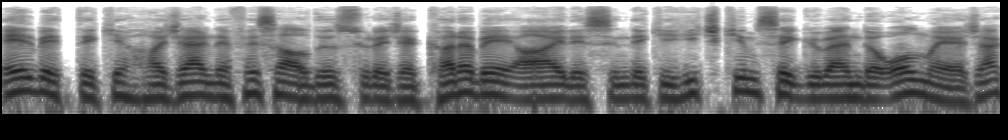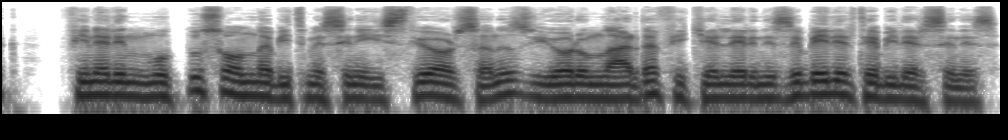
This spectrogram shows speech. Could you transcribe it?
Elbette ki Hacer nefes aldığı sürece Karabey ailesindeki hiç kimse güvende olmayacak, finalin mutlu sonla bitmesini istiyorsanız yorumlarda fikirlerinizi belirtebilirsiniz.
